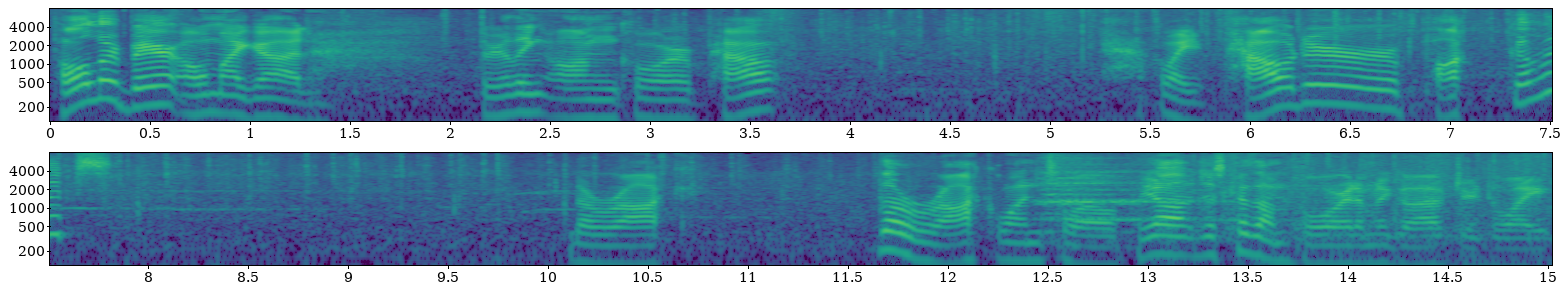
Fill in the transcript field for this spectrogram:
Polar bear, oh my god. Thrilling encore. Pow wait, powder apocalypse? The Rock. The Rock 112. You know, just because I'm bored, I'm going to go after Dwight.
